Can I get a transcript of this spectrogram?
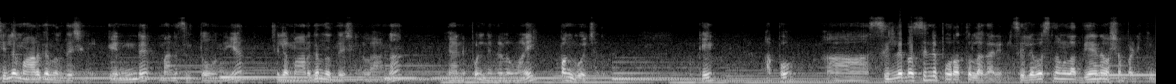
ചില മാർഗനിർദ്ദേശങ്ങൾ. എന്റെ മനസ്സിൽ തോന്നിയ ചില മാർഗനിർദ്ദേശങ്ങളാണ് ഞാനിപ്പോൾ നിങ്ങളുമായി പങ്കുവച്ചത്. ഓക്കെ അപ്പോൾ സിലബസിന് പുറത്തുള്ള കാര്യങ്ങൾ. സിലബസ് നമ്മൾ അധ്യയന വർഷം പഠിക്കും.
